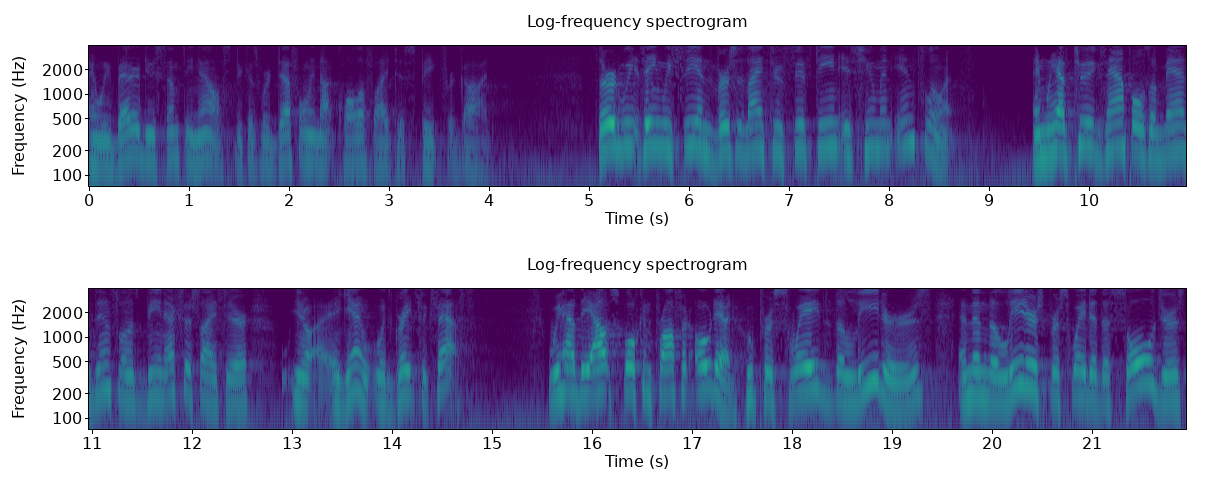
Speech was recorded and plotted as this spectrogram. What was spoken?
and we better do something else because we're definitely not qualified to speak for God. Third we, thing we see in verses 9 through 15 is human influence. And we have two examples of man's influence being exercised here, you know, again, with great success. We have the outspoken prophet Oded, who persuades the leaders, and then the leaders persuaded the soldiers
